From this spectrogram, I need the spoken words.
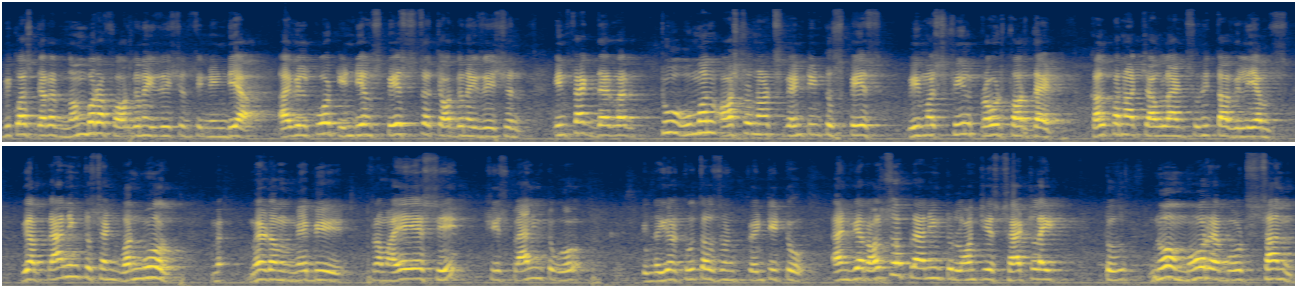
because there are number of organizations in India. I will quote Indian Space Research Organization. In fact, there were two women astronauts went into space. We must feel proud for that. Kalpana Chawla and Sunita Williams. We are planning to send one more ma- madam, maybe from IISc. She is planning to go in the year 2022. And we are also planning to launch a satellite to know more about sun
